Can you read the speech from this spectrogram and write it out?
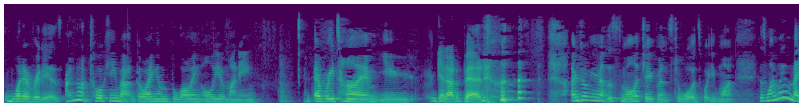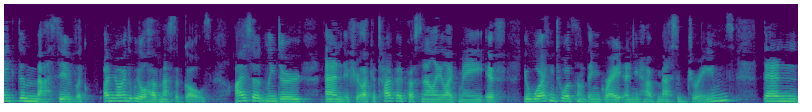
whatever it is. I'm not talking about going and blowing all your money every time you get out of bed. I'm talking about the small achievements towards what you want. Because when we make the massive, like, I know that we all have massive goals. I certainly do. And if you're like a type A personality like me, if you're working towards something great and you have massive dreams, then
